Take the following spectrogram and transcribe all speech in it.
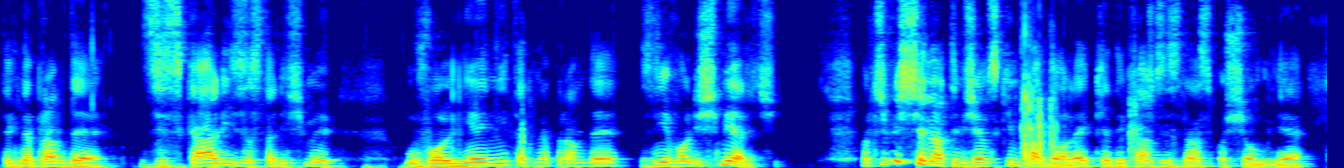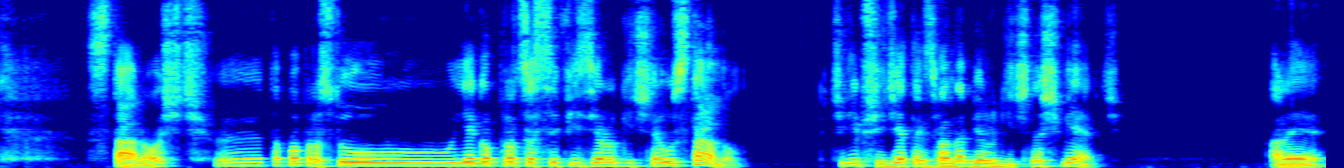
tak naprawdę zyskali, zostaliśmy uwolnieni tak naprawdę z niewoli śmierci. Oczywiście na tym ziemskim padole, kiedy każdy z nas osiągnie starość, y, to po prostu jego procesy fizjologiczne ustaną. Czyli przyjdzie tak zwana biologiczna śmierć. Ale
